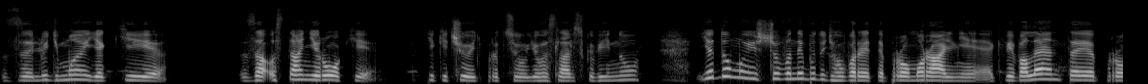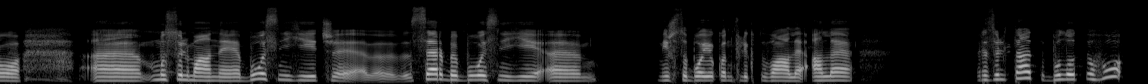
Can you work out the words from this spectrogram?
з людьми, які за останні роки тільки чують про цю югославську війну, я думаю, що вони будуть говорити про моральні еквіваленти, про мусульмани Боснії чи е, серби Боснії е, між собою конфліктували, але результат було того,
